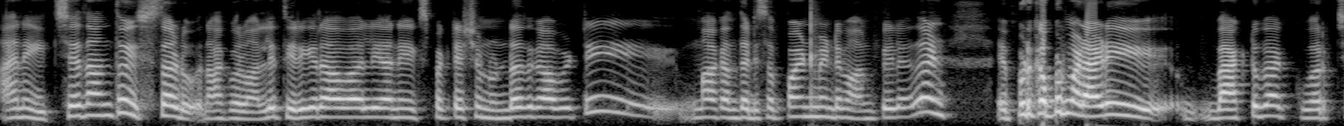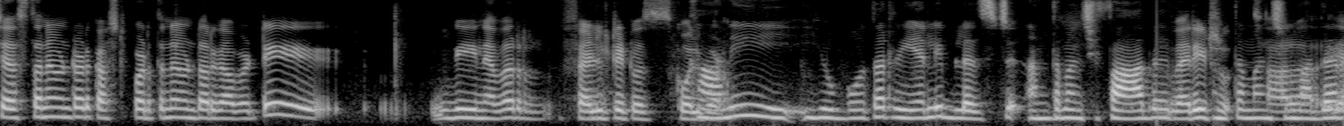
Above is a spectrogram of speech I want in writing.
ఆయన ఇచ్చేదాంతో ఇస్తాడు. నాకు మళ్ళీ తిరిగి రావాలి అనే ఎక్స్పెక్టేషన్ ఉండదు కాబట్టి మాకు అంత డిసప్పాయింట్మెంట్ ఏమి అనిపించలేదు. అండ్ ఎప్పటికప్పుడు మా daddy back to back work చేస్తూనే ఉంటాడు కష్టపడుతూనే ఉంటారు కాబట్టి we never felt it was కానీ you both are really blessed అంత మంచి ఫాదర్ వెరీ అంత మంచి మదర్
